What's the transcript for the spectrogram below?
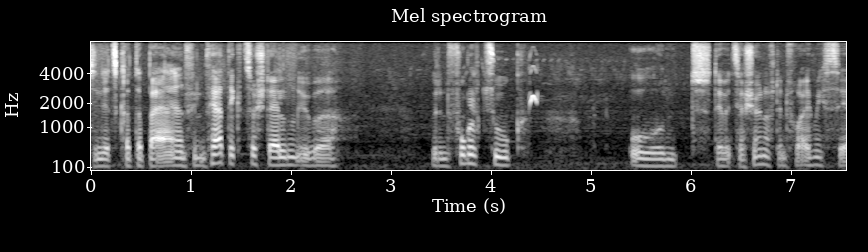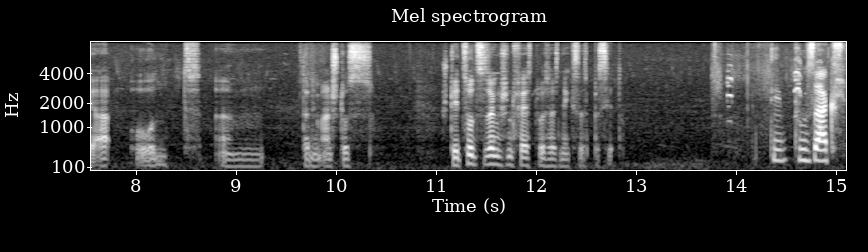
sind jetzt gerade dabei, einen Film fertigzustellen über, über den Vogelzug und der wird sehr schön, auf den freue ich mich sehr. Und ähm, dann im Anschluss steht sozusagen schon fest, was als nächstes passiert. Die, du sagst,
